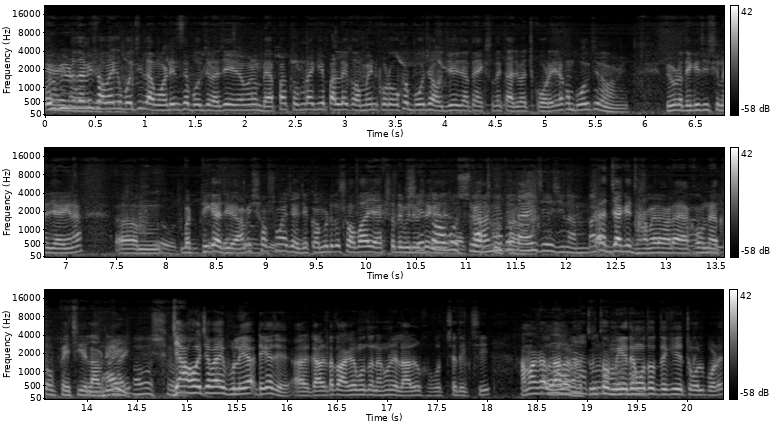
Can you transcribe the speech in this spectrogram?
ওই ভিডিওতে আমি সবাইকে বলছিলাম অডিয়েন্সে বলছিলাম যে এরকম ব্যাপার তোমরা গিয়ে পারলে কমেন্ট করো ওকে বোঝাও যে যাতে একসাথে কাজ বাজ করে। এরকম বলছিলাম আমি। ভিডিওটা দেখেছিস কিনা যায় না। বাট ঠিক আছে আমি সবসময় চাই যে কমিটিতে সবাই একসাথে মিলে তো তো যাকে ঝামেলা এখন এত পেঁচিয়ে লাভ নেই যা হয়েছে ভাই ভুলে যা ঠিক আছে? আর গালটা তো আগের মতন এখন লাল হচ্ছে দেখছি। আমার গাল লাল না তুই তো মেয়েদের মতো দেখি টোল পড়ে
